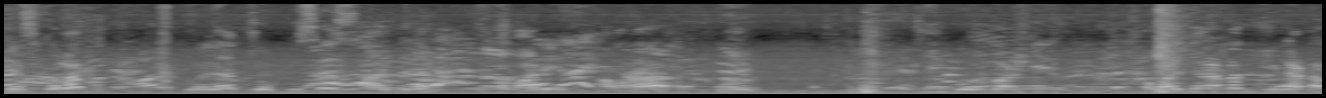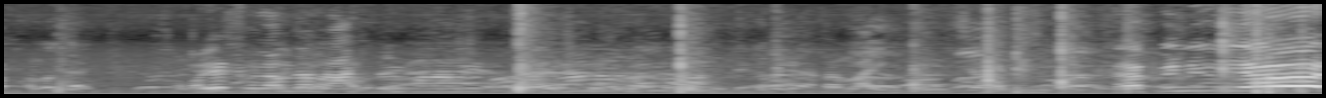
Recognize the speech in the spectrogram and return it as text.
শেষ করলাম। দু হাজার চব্বিশের সালটা যেন সবারই আমরা কি বলব আর কি সবাই যেন একটা দিন একটা ভালো যায়। সবাই একটা লাইক করুন হ্যাপি নিউ ইয়ার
